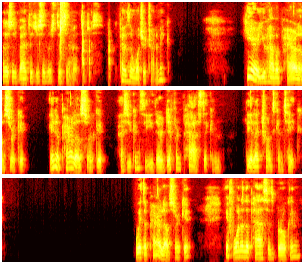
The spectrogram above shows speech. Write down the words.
And there's advantages and there's disadvantages. Depends on what you're trying to make. Here you have a parallel circuit. In a parallel circuit, as you can see, there are different paths that can the electrons can take. With a parallel circuit, if one of the paths is broken,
